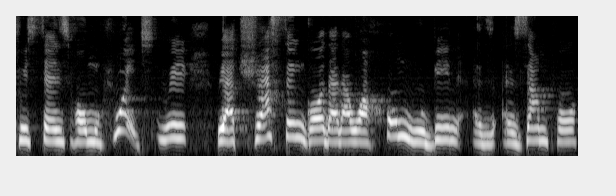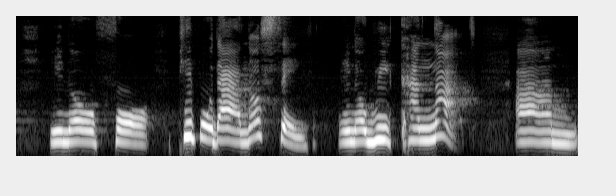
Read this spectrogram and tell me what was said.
Christians home, which we we are trusting God that our home will be an example, you know, for people that are not saved. You know, we cannot um,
